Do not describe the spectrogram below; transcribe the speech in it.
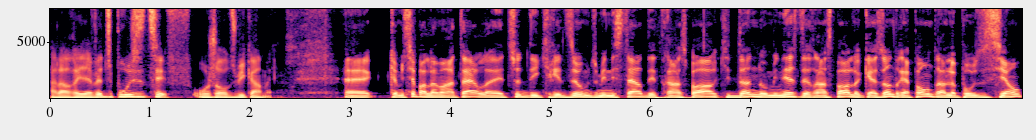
Alors, il y avait du positif aujourd'hui quand même. Euh, commission parlementaire, l'étude des crédits du ministère des Transports qui donne au ministre des Transports l'occasion de répondre à l'opposition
